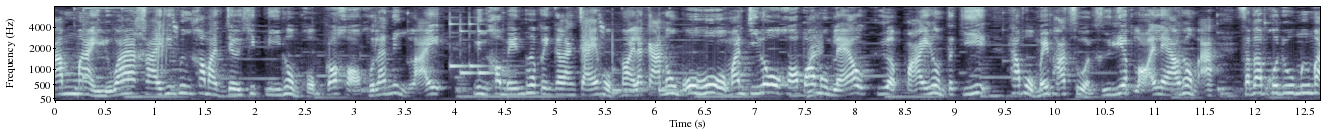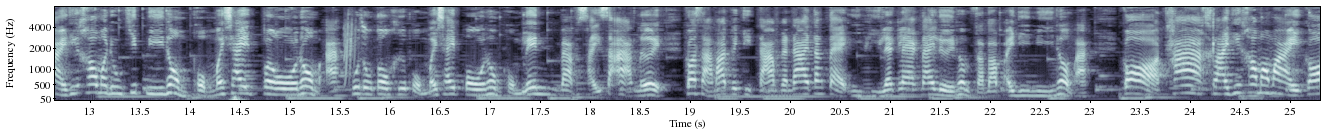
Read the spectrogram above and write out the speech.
ามใหม่หรือว่าใครที่เพิ่งเข้ามาเจอคลิปนี้ท่านผมก็ขอคนละหนึ่งไลค์หนึ่งคอมเมนต์เพื่อเป็นกำลังใจให้ผมหน่อยละกันท่านโอ้โห มันจิโร่ขอป้อมผมแล้วเกือบไปท่านตะกี้ ถ้าผมไม่พัดส่วนคือเรียบร้อยแล้วท่านอะสำหรับคนดูมือใหม่ที่เข้ามาดูคลิปนี้ท่านผมไม่ใช่โปรท่านอะพูดตรงๆ คือผมไม่ใช่โปรท่านผมเล่นแบบใสสะอาดเลย ก็สามารถไปติดตามกันได้ตั้งแต่ EP แรก ๆ ได้เลยท่านสำหรับ ID นี้ท่านอะก็ถ้าใครที่เข้ามาใหม่ก็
